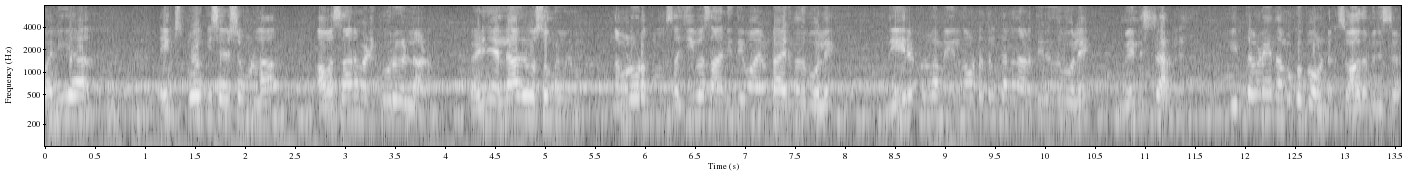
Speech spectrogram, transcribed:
വലിയ എക്സ്പോയ്ക്ക് ശേഷമുള്ള അവസാന മണിക്കൂറുകളിലാണ്. കഴിഞ്ഞ എല്ലാ ദിവസങ്ങളിലും നമ്മളോടൊപ്പം സജീവ സാന്നിധ്യമായി ഉണ്ടായിരുന്നത് പോലെ നേരിട്ടുള്ള മേൽനോട്ടത്തിൽ തന്നെ നടത്തിയിരുന്നത് പോലെ മിനിസ്റ്റർ ഇത്തവണയും നമുക്കിപ്പോൾ ഉണ്ട്. സ്വാഗതം മിനിസ്റ്റർ.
